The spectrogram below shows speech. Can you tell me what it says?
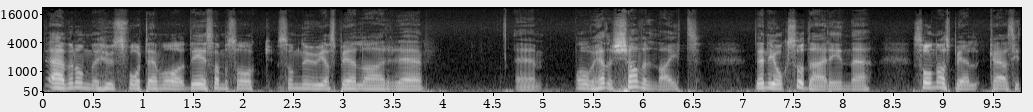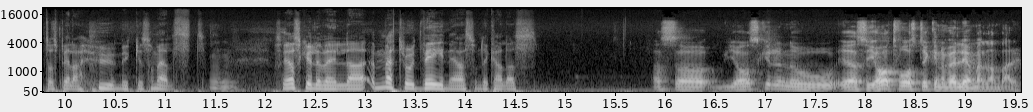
även om hur svårt det än var. Det är samma sak som nu jag spelar... Eh, eh, oh, vad heter? Shovel Knight. Den är också där inne. Sådana spel kan jag sitta och spela hur mycket som helst. Mm. Så jag skulle välja Metroidvania som det kallas. Alltså, jag skulle nog... Alltså, jag har två stycken att välja mellan där.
